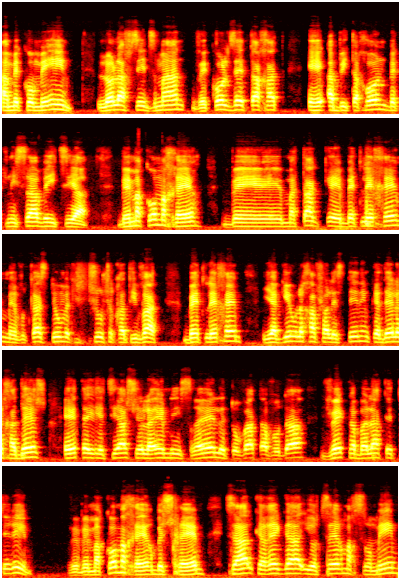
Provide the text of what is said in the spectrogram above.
המקומיים, לא להפסיד זמן, וכל זה תחת אה, הביטחון בכניסה ויציאה. במקום אחר, במת"ג אה, בית לחם, מרכז תיאום וקישור של חטיבת בית לחם, יגיעו לך פלסטינים כדי לחדש את היציאה שלהם לישראל לטובת עבודה וקבלת היתרים. ובמקום אחר, בשכם, צה"ל כרגע יוצר מחסומים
